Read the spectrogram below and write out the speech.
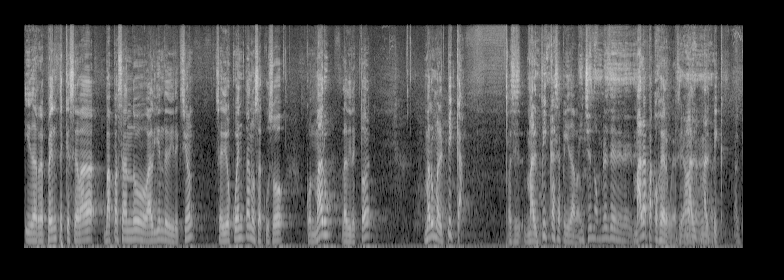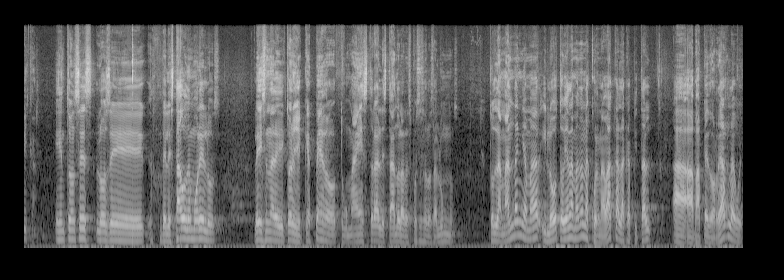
Y de repente que se va, va pasando alguien de dirección, se dio cuenta, nos acusó con Maru, la directora. Maru Malpica. Así, Malpica se apellidaba. Pinches nombres de... de, de- Mala para coger, güey. Así, Sí, mal- ah, Malpica. Malpica. Entonces, los de, del estado de Morelos le dicen a la directora, oye, ¿qué pedo? Tu maestra le está dando las respuestas a los alumnos. Entonces la mandan llamar y luego todavía la mandan a Cuernavaca, a la capital, a, a, pedorrearla, güey.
